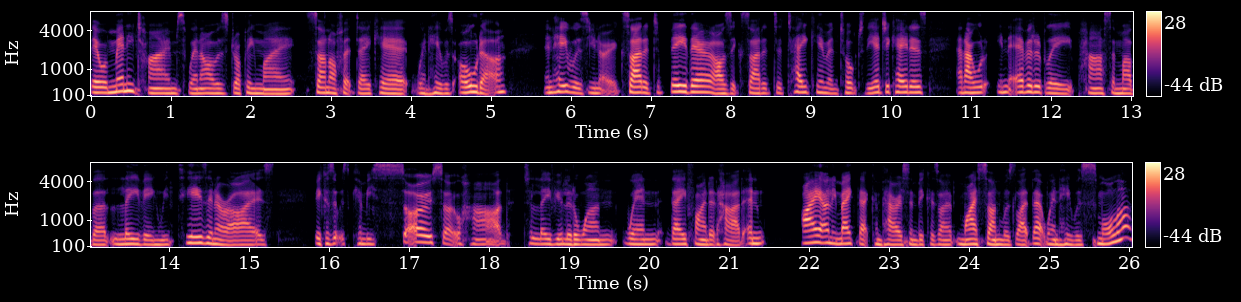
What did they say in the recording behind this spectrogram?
there were many times when I was dropping my son off at daycare when he was older and he was, you know, excited to be there. I was excited to take him and talk to the educators. And I would inevitably pass a mother leaving with tears in her eyes because it was, can be so, so hard to leave your little one when they find it hard. And I only make that comparison because I, my son was like that when he was smaller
